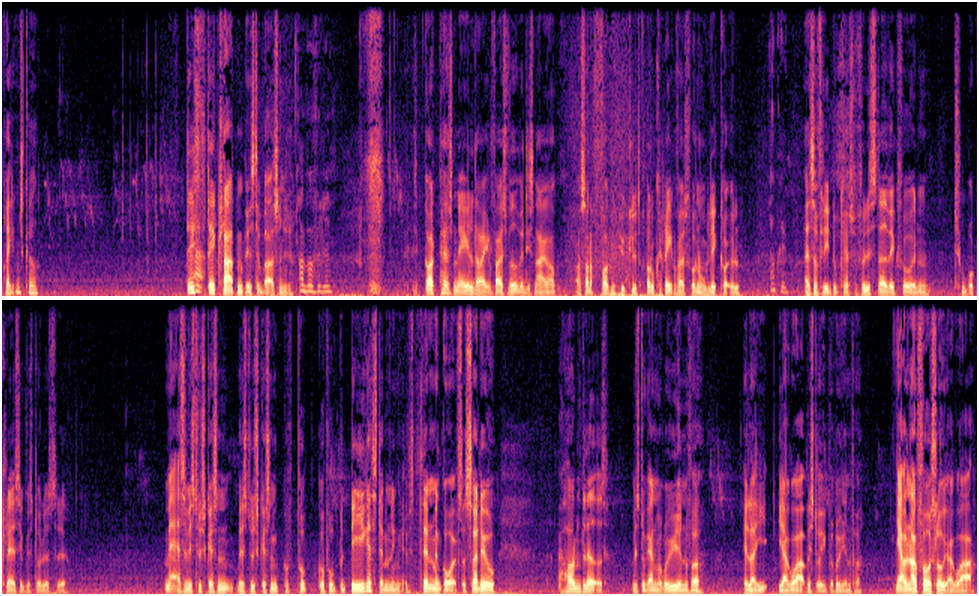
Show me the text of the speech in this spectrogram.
Bremensgade? Det, Ja. det er klart den bedste bar, synes jeg. Og hvorfor det? Godt personale, der rent faktisk ved, hvad de snakker om. Og så er der fucking hyggeligt, og du kan rent faktisk få nogle lækre øl. Okay. Altså, fordi du kan selvfølgelig stadigvæk få en Tuborg Classic, hvis du har lyst til det. Men altså, hvis du skal, sådan, hvis du skal sådan gå på, gå på bodega-stemning, den, man går efter, så er det jo håndbladet, hvis du gerne vil ryge indenfor. Eller i Jaguar, hvis du ikke vil ryge indenfor. Jeg vil nok foreslå Jaguar.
